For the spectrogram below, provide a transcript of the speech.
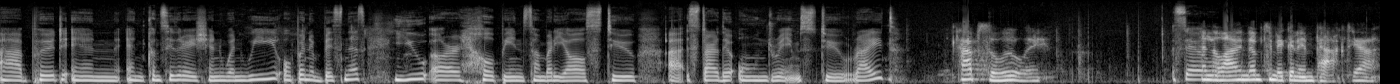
uh, put in in consideration when we open a business. You are helping somebody else to uh, start their own dreams too, right? Absolutely. So And allowing them to make an impact. Yeah.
